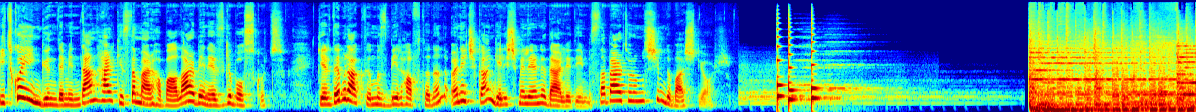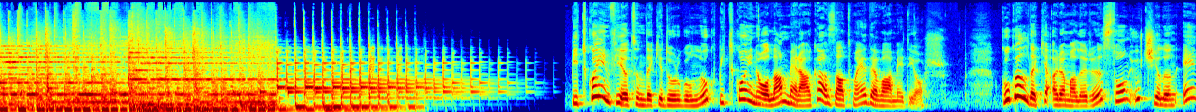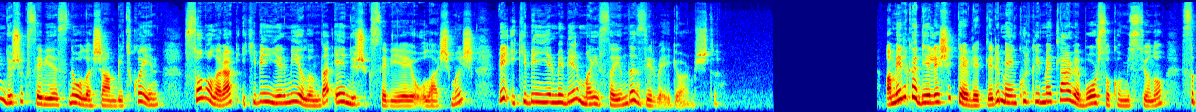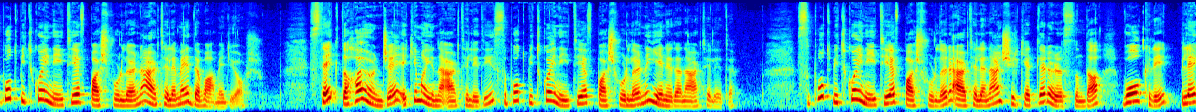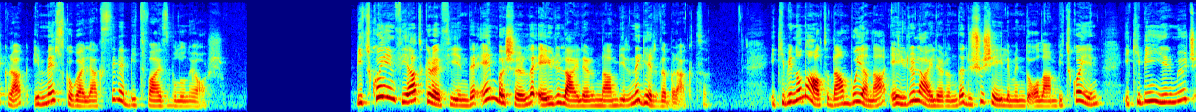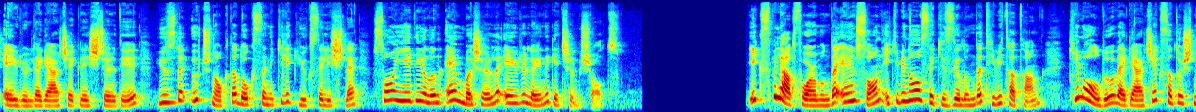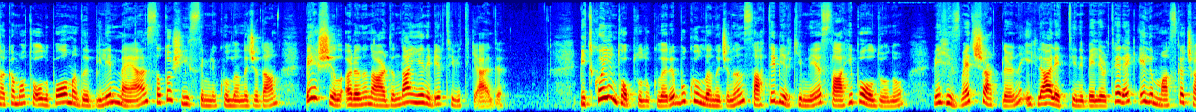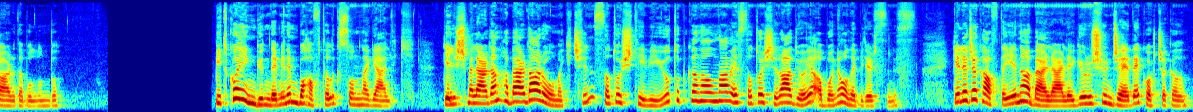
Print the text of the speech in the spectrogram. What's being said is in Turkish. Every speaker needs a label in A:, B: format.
A: Bitcoin gündeminden herkese merhabalar ben Ezgi Bozkurt. Geride bıraktığımız bir haftanın öne çıkan gelişmelerini derlediğimiz haber turumuz şimdi başlıyor. Bitcoin fiyatındaki durgunluk Bitcoin'e olan merakı azaltmaya devam ediyor. Google'daki aramaları son 3 yılın en düşük seviyesine ulaşan Bitcoin, son olarak 2020 yılında en düşük seviyeye ulaşmış ve 2021 Mayıs ayında zirveyi görmüştü. Amerika Birleşik Devletleri Menkul Kıymetler ve Borsa Komisyonu spot Bitcoin ETF başvurularını ertelemeye devam ediyor. SEC daha önce Ekim ayını ertelediği spot Bitcoin ETF başvurularını yeniden erteledi. Spot Bitcoin ETF başvuruları ertelenen şirketler arasında Valkyrie, BlackRock, Invesco Galaxy ve Bitwise bulunuyor. Bitcoin fiyat grafiğinde en başarılı Eylül aylarından birini geride bıraktı. 2016'dan bu yana Eylül aylarında düşüş eğiliminde olan Bitcoin, 2023 Eylül'de gerçekleştirdiği %3.92'lik yükselişle son 7 yılın en başarılı Eylül ayını geçirmiş oldu. X platformunda en son 2018 yılında tweet atan, kim olduğu ve gerçek Satoshi Nakamoto olup olmadığı bilinmeyen Satoshi isimli kullanıcıdan 5 yıl aranın ardından yeni bir tweet geldi. Bitcoin toplulukları bu kullanıcının sahte bir kimliğe sahip olduğunu ve hizmet şartlarını ihlal ettiğini belirterek Elon Musk'a çağrıda bulundu. Bitcoin gündeminin bu haftalık sonuna geldik. Gelişmelerden haberdar olmak için Satoshi TV YouTube kanalına ve Satoshi Radyo'ya abone olabilirsiniz. Gelecek hafta yeni haberlerle görüşünceye dek hoşçakalın.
